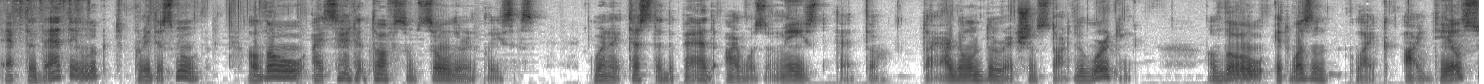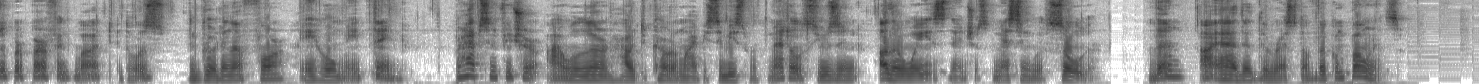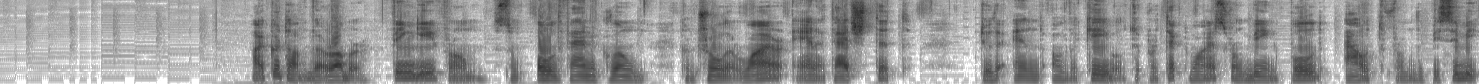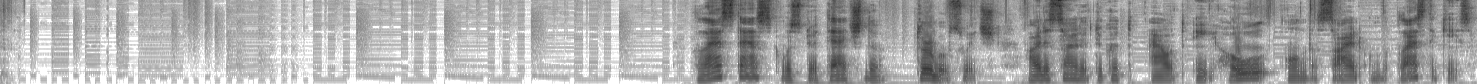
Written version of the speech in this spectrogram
After that they looked pretty smooth, although I sanded off some solder in places. When I tested the pad I was amazed that the diagonal direction started working. Although it wasn't like ideal super perfect but it was good enough for a homemade thing. Perhaps in future I will learn how to cover my PCBs with metals using other ways than just messing with solder. Then I added the rest of the components. I cut off the rubber thingy from some old Famiclone controller wire and attached it to the end of the cable to protect wires from being pulled out from the PCB. Last task was to attach the turbo switch. I decided to cut out a hole on the side of the plastic case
